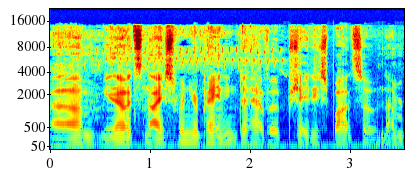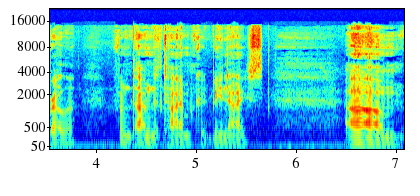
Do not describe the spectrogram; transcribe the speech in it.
Um, you know, it's nice when you're painting to have a shady spot, so an umbrella from time to time could be nice. Um,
